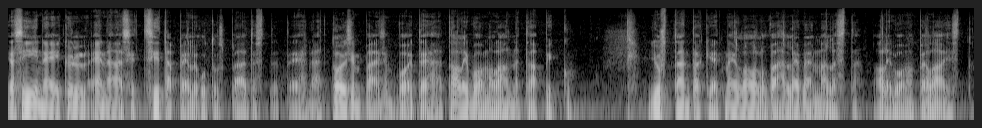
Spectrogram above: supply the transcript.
ja siinä ei kyllä enää sit sitä pelutuspäätöstä tehdä. Et toisinpäin se voi tehdä, että alivoimalla annetaan pikku just tämän takia, että meillä on ollut vähän leveämmällä sitä alivoimapelaajista.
